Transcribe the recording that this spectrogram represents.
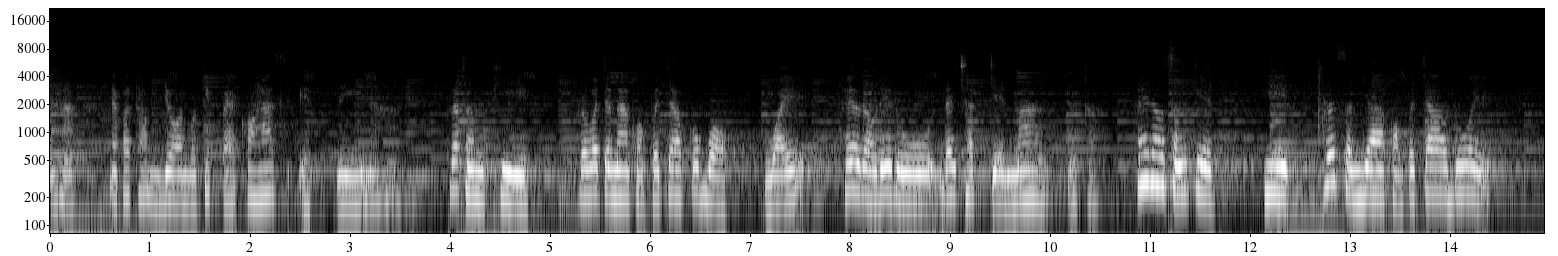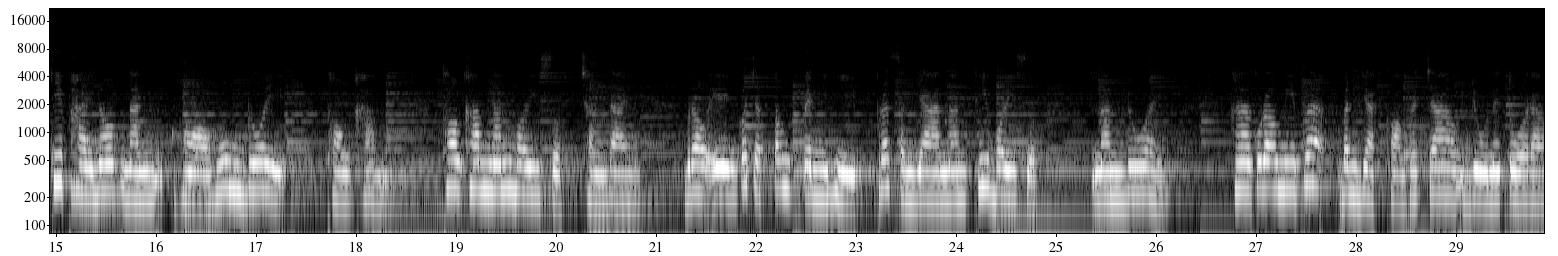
นะคะในพระธรรมยอห์นบทที่ 8 ข้อ 51 นี้นะคะพระคัมภีร์พระวจนะของพระเจ้าก็บอกไว้ให้เราได้รู้ได้ชัดเจนมากนะคะ ให้เราสังเกตหีบพระสัญญาของพระเจ้าด้วย ที่ภายนอกนั้นห่อหุ้มด้วยทองคำทองคำนั้นบริสุทธิ์ฉันใด เราเองก็จะต้องเป็นหีบพระสัญญานั้นที่บริสุทธิ์ นั้นด้วย หากเรามีพระบัญญัติของพระเจ้าอยู่ในตัวเรา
